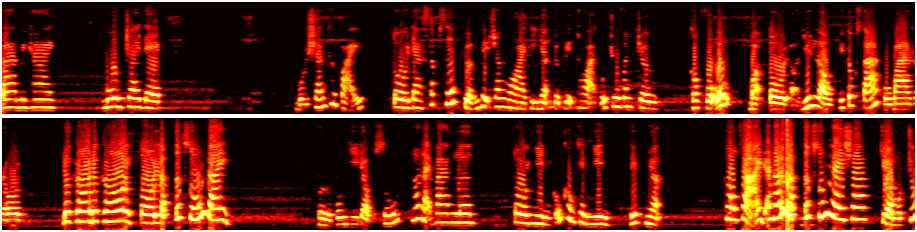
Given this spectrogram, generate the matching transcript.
32 Buôn trai đẹp Buổi sáng thứ bảy, tôi đang sắp xếp chuẩn bị ra ngoài thì nhận được điện thoại của Chu Văn Trường. Cậu Vũ, bọn tôi ở dưới lầu ký túc xá của bà rồi. Được rồi, được rồi, tôi lập tức xuống đây. Vừa buông di động xuống, nó lại vang lên. Tôi nhìn cũng không thèm nhìn, tiếp nhận. Không phải đã nói lập tức xuống ngay sao, chờ một chút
